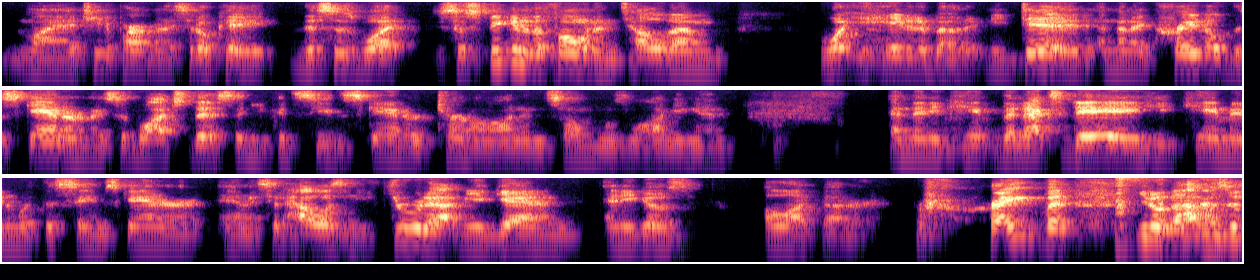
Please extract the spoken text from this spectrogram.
my IT department. I said, okay, this is what, so speaking to the phone and tell them what you hated about it. And he did. And then I cradled the scanner and I said, watch this. And you could see the scanner turn on and someone was logging in. And then he came the next day, he came in with the same scanner. And I said, how was it? He threw it at me again. And he goes, a lot better. right. But you know, that was a,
